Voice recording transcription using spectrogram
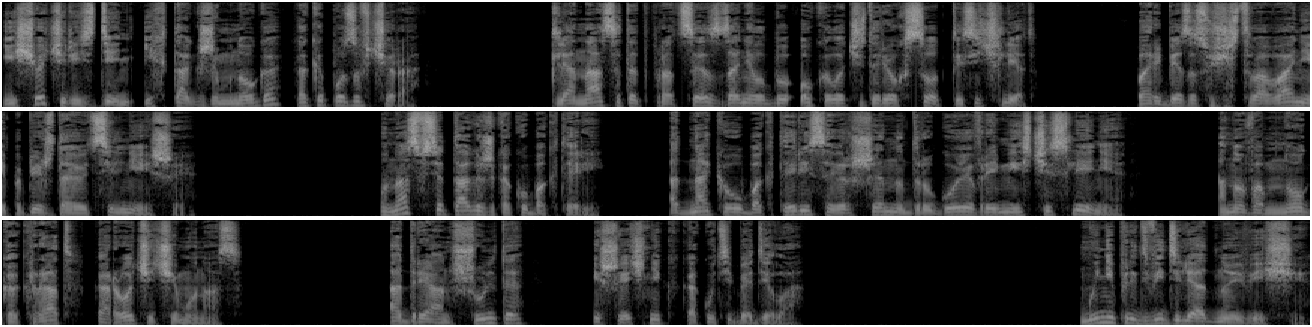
Еще через день их так же много, как и позавчера. Для нас этот процесс занял бы около 400 тысяч лет. В борьбе за существование побеждают сильнейшие. У нас все так же, как у бактерий. Однако у бактерий совершенно другое время исчисления. Оно во много крат короче, чем у нас. Адриан Шульте, кишечник, как у тебя дела. Мы не предвидели одной вещи.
